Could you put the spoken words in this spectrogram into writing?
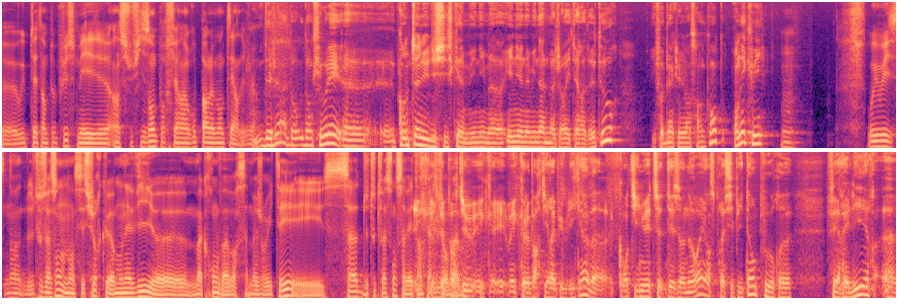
euh, Oui, peut-être un peu plus, mais euh, insuffisant pour faire un groupe parlementaire déjà. Déjà, donc, donc si vous voulez, euh, compte tenu du système uninominal majoritaire à deux tours, il faut bien que les gens se rendent compte, on est cuit. Hmm. Oui, oui, non, de toute façon, non, c'est sûr qu'à mon avis, euh, Macron va avoir sa majorité et ça, de toute façon, ça va être imperturbable. Et que, et, que, le Parti républicain va continuer de se déshonorer en se précipitant pour faire élire, euh,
